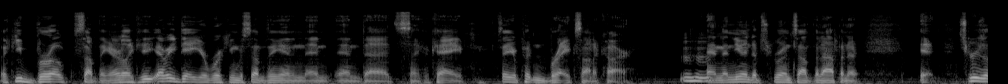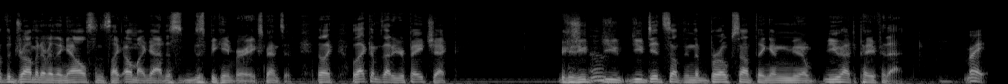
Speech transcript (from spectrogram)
like you broke something, or like every day you're working with something, and and and uh, it's like okay, say you're putting brakes on a car, and then you end up screwing something up, and it it screws up the drum and everything else, and it's like oh my god, this this became very expensive. They're like, well, that comes out of your paycheck because you you you did something that broke something, and you know you had to pay for that. Right.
